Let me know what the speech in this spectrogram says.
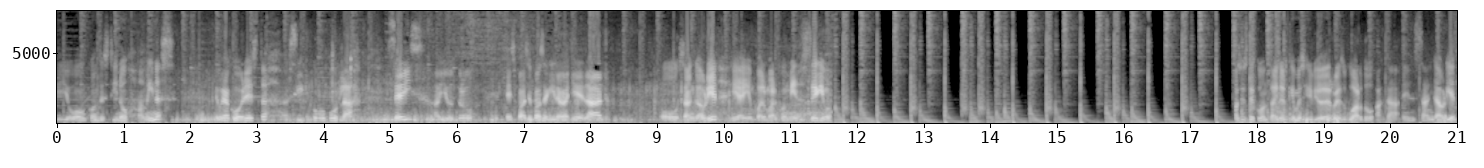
Si yo voy con destino a Minas, yo voy a coger esta, así como por la 6. Hay otro espacio para seguir a Galledal, o San Gabriel y ahí en Palmar con Seguimos. Este container que me sirvió de resguardo acá en San Gabriel.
